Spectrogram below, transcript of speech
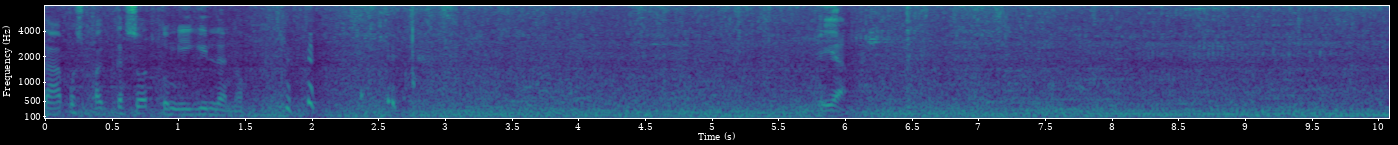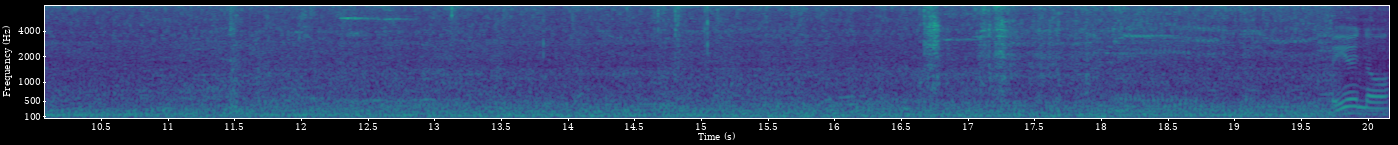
Tapos pagkasot, tumigil ano. yeah. Ayun no.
